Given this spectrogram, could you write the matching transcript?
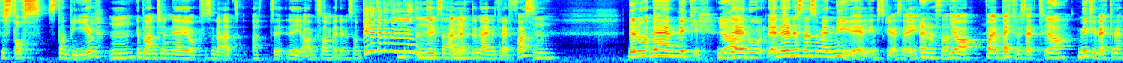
förstås stabil. Mm. Ibland känner jag ju också sådär att, att det är jag som är den som typ så här vet du när vi träffas. Mm. Det, är nog, det har hänt mycket. Ja. Det, är nog, det är nästan som en ny Elin skulle jag säga. Är det så? Ja, på ett bättre sätt. Ja. Mycket bättre.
